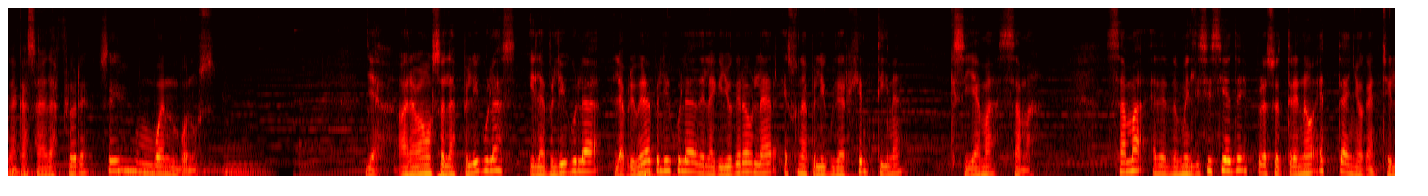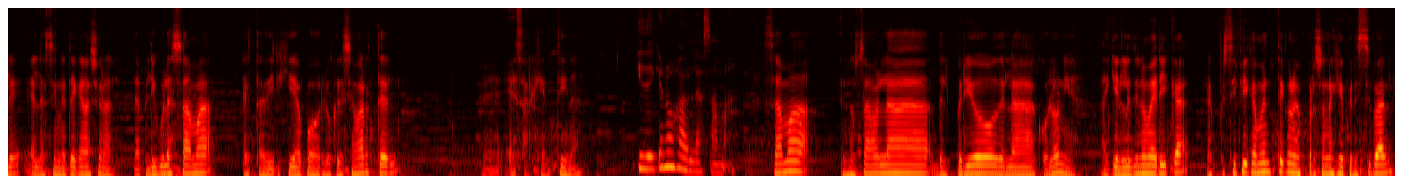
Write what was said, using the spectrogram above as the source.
La Casa de las Flores, sí, un buen bonus. Ya, ahora vamos a las películas. Y la película, la primera película de la que yo quiero hablar es una película argentina que se llama Sama. Sama es de 2017, pero se estrenó este año acá en Chile, en la Cineteca Nacional. La película Sama está dirigida por Lucrecia Martel, eh, es argentina. ¿Y de qué nos habla Sama? Sama nos habla del periodo de la colonia, aquí en Latinoamérica, específicamente con el personaje principal,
